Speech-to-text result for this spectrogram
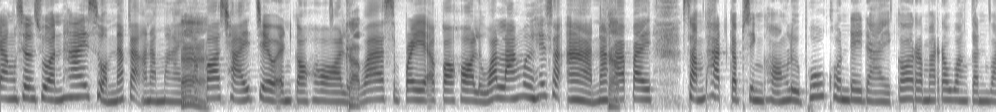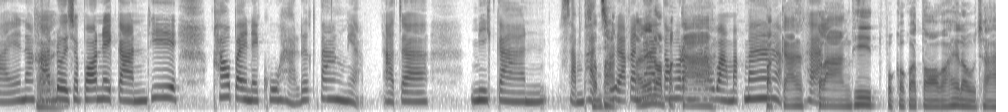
ยังเชิญชวนให้สวมหน้ากากอนามัยอ่าแล้วก็ใช้เจลแอลกอฮอล์หรืครัอบว่าสเปรย์แอลกอฮอล์หรือว่าล้างมือให้สะอาดนะครัคะบไปสัมผัสกับสิ่งของหรือผู้คนใด ๆ ก็ระมัดระวังกันไว้นะคะใช่โดยเฉพาะในการที่เข้าไปในคูหาเลือกตั้งเนี่ยอาจจะ มีการสัมผัสสัมผัสเชื้อกันอันได้นี้เราต้องปากระกามัดระวังมากปากกาๆค่ะกลางที่กกตก็ให้เราใช้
